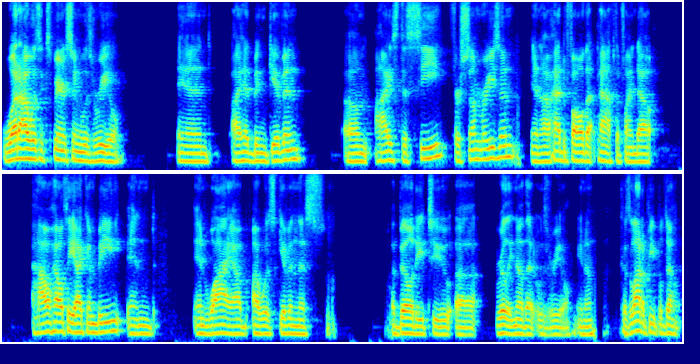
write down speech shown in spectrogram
what I was experiencing was real. And I had been given um, eyes to see for some reason, and I had to follow that path to find out how healthy I can be and and why I, I was given this ability to uh, really know that it was real, you know, because a lot of people don't.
